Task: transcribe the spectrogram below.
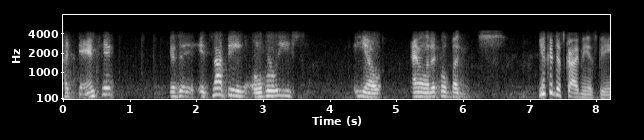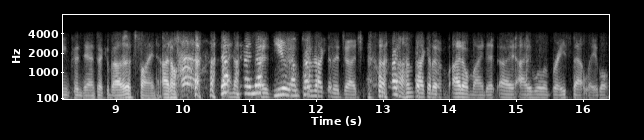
pedantic because it, it's not being overly you know analytical, but You could describe me as being pedantic about it. That's fine. I don't. not, I'm not, not, not you. I'm I'm not going to judge. I'm not going to. I don't mind it. I, I will embrace that label.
